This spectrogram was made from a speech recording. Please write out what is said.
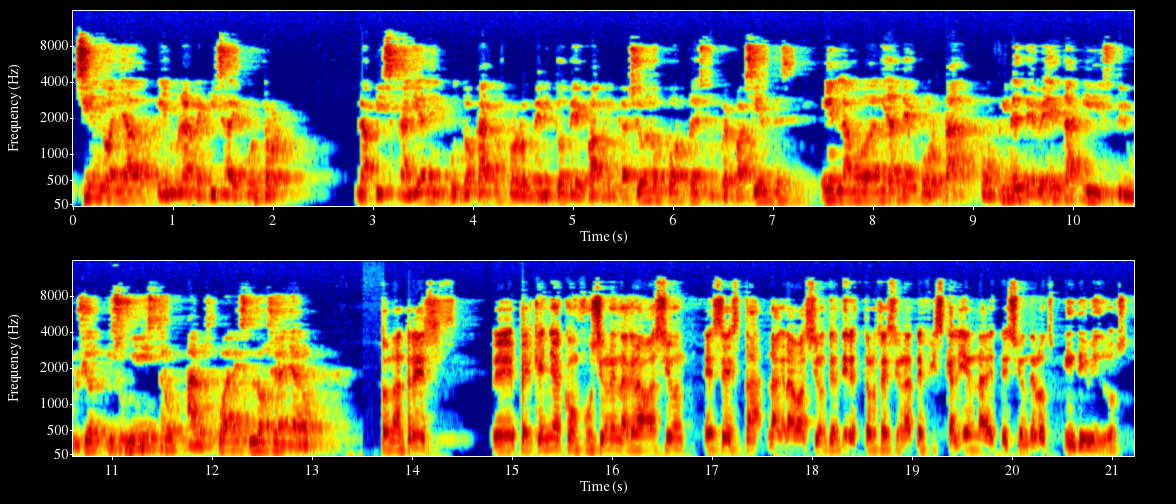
siendo hallado en una requisa de control. La Fiscalía le imputó cargos por los delitos de fabricación o porte de estupefacientes en la modalidad de portar con fines de venta y distribución y suministro a los cuales no se allanó. Don Andrés, eh, pequeña confusión en la grabación. Es esta la grabación del director seccional de Fiscalía en la detención de los individuos.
